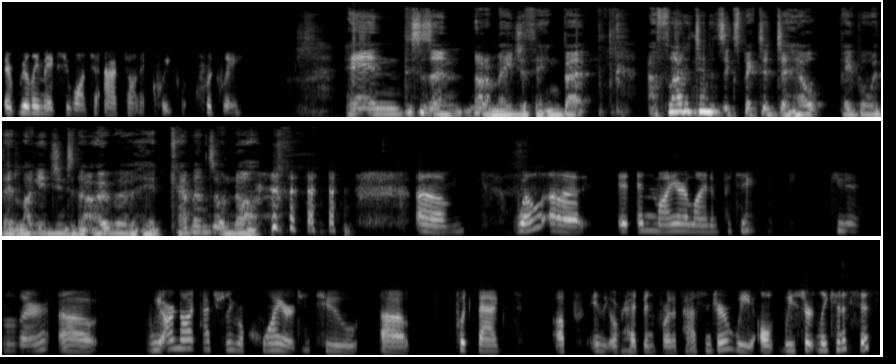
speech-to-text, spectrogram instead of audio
it really makes you want to act on it quick, quickly. And this is a not a major thing, but are flight attendants expected to help people with their luggage into the overhead cabins or not? um, well, uh, it, in my airline in particular, uh, we are not actually required to uh, put bags up in the overhead bin for the passenger. We all, we certainly can assist,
